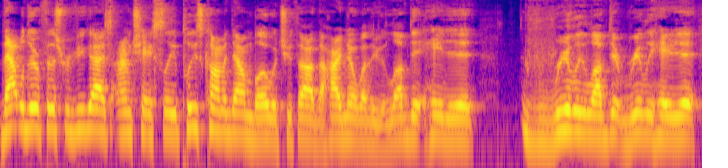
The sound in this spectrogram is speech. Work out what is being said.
that will do it for this review, guys. I'm Chase Lee. Please comment down below what you thought of the high note, whether you loved it, hated it really loved it, really hated it.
